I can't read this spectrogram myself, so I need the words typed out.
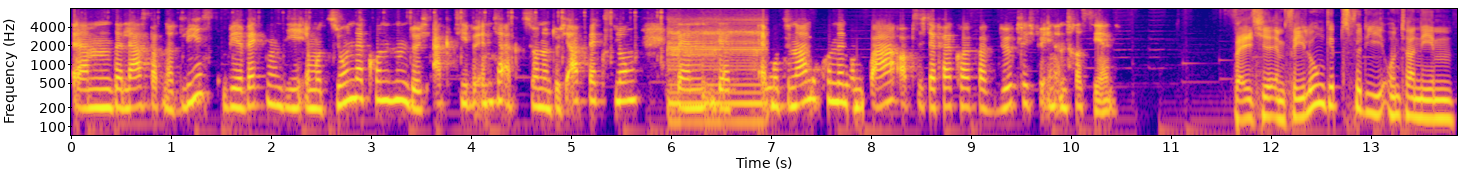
Ähm, the last but not least, wir wecken die Emotionen der Kunden durch aktive Interaktion und durch Abwechslung, denn der emotionale Kunde nimmt wahr, ob sich der Verkäufer wirklich für ihn interessiert. Welche Empfehlungen gibt es für die Unternehmen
